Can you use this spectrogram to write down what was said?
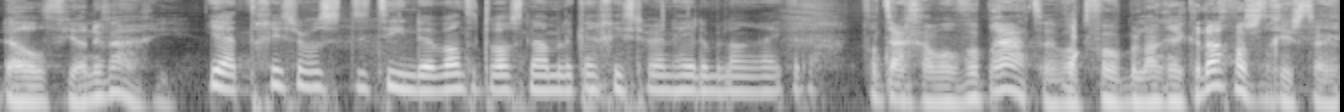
11 januari. Ja, gisteren was het de tiende, want het was namelijk een gisteren een hele belangrijke dag. Want daar gaan we over praten. Wat voor belangrijke dag was het gisteren?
